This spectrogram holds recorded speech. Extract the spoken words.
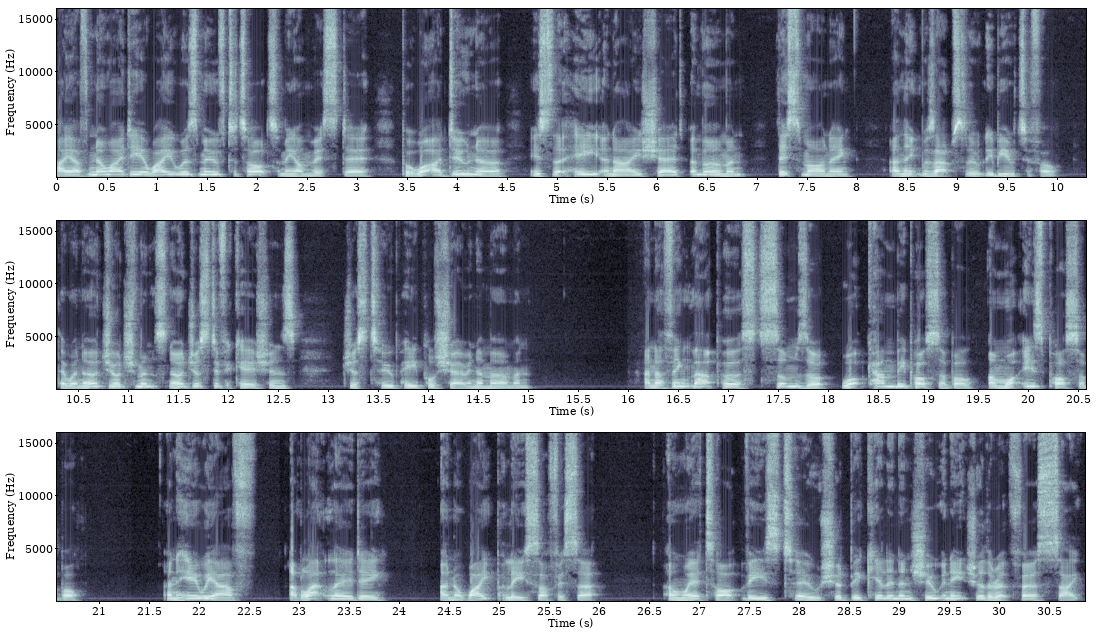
I have no idea why he was moved to talk to me on this day, but what I do know is that he and I shared a moment this morning and it was absolutely beautiful. There were no judgments, no justifications, just two people sharing a moment. And I think that post sums up what can be possible and what is possible. And here we have a black lady and a white police officer, and we're taught these two should be killing and shooting each other at first sight.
